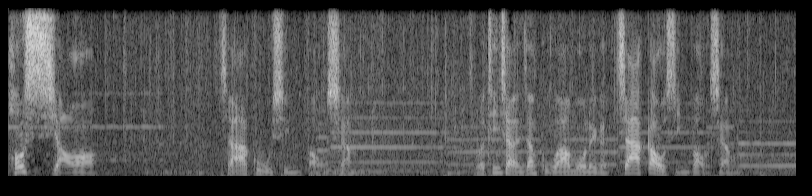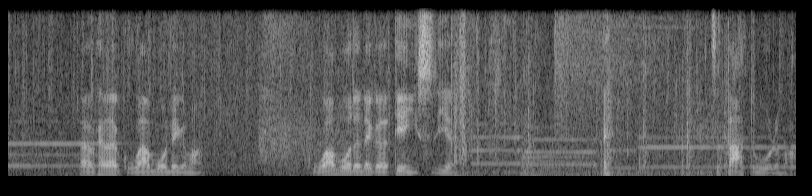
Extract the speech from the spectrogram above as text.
好小哦。加固型宝箱，怎么听起来很像古阿莫那个加告型宝箱？大家有看到古阿莫那个吗？古阿莫的那个电影实验，哎，这大多了嘛？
